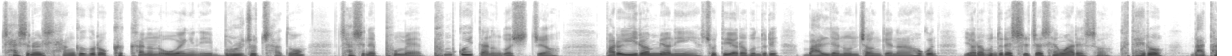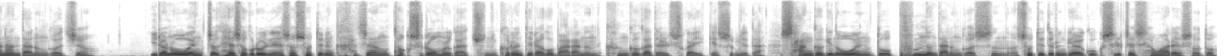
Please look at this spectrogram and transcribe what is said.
자신을 상극으로 극하는 오행인 이 물조차도 자신의 품에 품고 있다는 것이죠. 바로 이런 면이 소띠 여러분들이 말려놓은 전개나 혹은 여러분들의 실제 생활에서 그대로 나타난다는 거죠. 이런 오행적 해석으로 인해서 소띠는 가장 덕스러움을 갖춘 그런 띠라고 말하는 근거가 될 수가 있겠습니다. 상극인 오행도 품는다는 것은 소띠들은 결국 실제 생활에서도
